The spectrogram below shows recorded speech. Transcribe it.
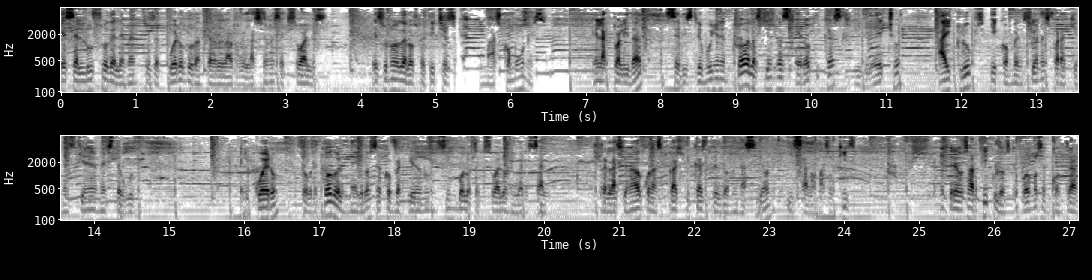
es el uso de elementos de cuero durante las relaciones sexuales. Es uno de los fetiches más comunes. En la actualidad se distribuyen en todas las tiendas eróticas y de hecho hay clubs y convenciones para quienes tienen este gusto. El cuero, sobre todo el negro, se ha convertido en un símbolo sexual universal, relacionado con las prácticas de dominación y sadomasoquismo. Entre los artículos que podemos encontrar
